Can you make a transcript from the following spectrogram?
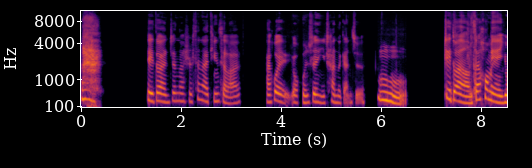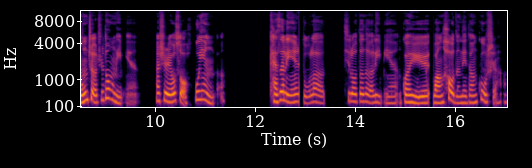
这段真的是现在听起来。还会有浑身一颤的感觉。嗯，这段啊，在后面《勇者之洞》里面，它是有所呼应的。凯瑟琳读了《希罗多德》里面关于王后的那段故事，哈，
